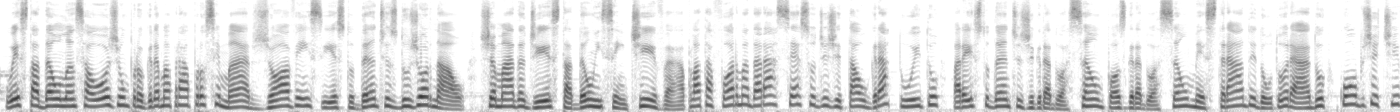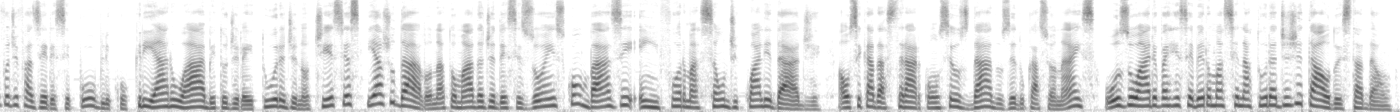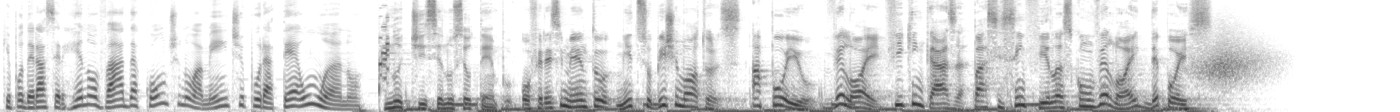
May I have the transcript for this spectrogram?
O Estadão lança hoje um programa para aproximar jovens e estudantes do jornal. Chamada de Estadão Incentiva, a plataforma dará acesso digital gratuito para estudantes de graduação, pós-graduação, mestrado e doutorado, com o objetivo de fazer esse público criar o hábito de leitura de notícias e ajudá-lo na tomada de decisões com base em informação de qualidade. Ao se cadastrar com seus dados educacionais, o usuário vai receber uma assinatura digital do Estadão, que poderá ser renovada continuamente anualmente por até um ano. Notícia no seu tempo. Oferecimento Mitsubishi Motors. Apoio Veloy. Fique em casa. Passe sem filas com o Veloy depois.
